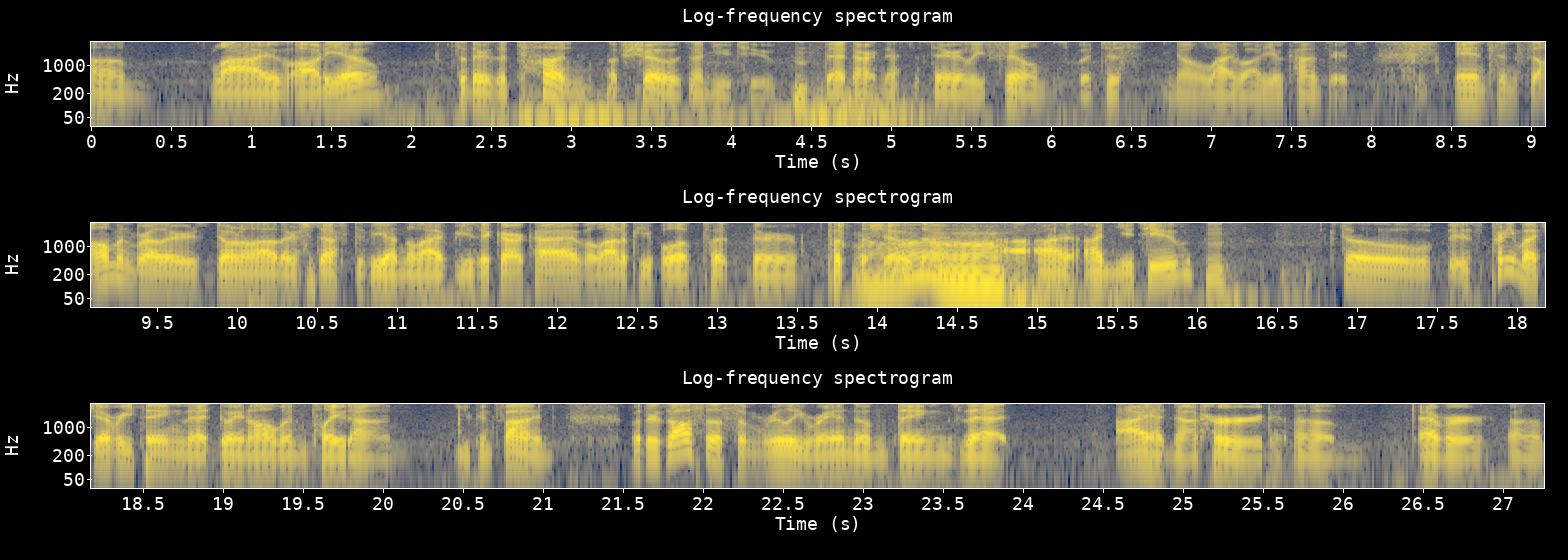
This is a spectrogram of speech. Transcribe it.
um, live audio. So there's a ton of shows on YouTube Hmm. that aren't necessarily films, but just you know live audio concerts. And since the Allman Brothers don't allow their stuff to be on the live music archive, a lot of people have put their put the shows on, Ah. on on YouTube. Hmm. So it's pretty much everything that Duane Allman played on you can find. But there's also some really random things that I had not heard um, ever. Um,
